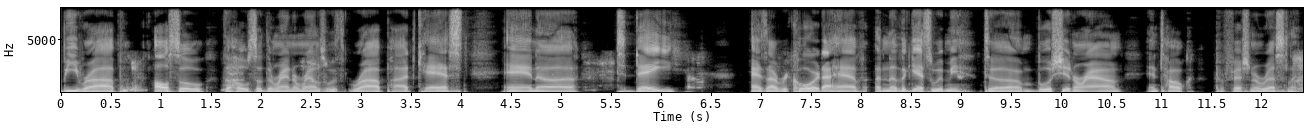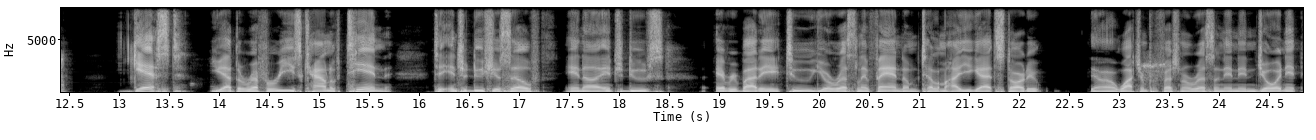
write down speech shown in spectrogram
B Rob, also the host of the Random Rounds with Rob podcast, and uh, today. As I record, I have another guest with me to um, bullshit around and talk professional wrestling. Guest, you have the referee's count of 10 to introduce yourself and uh, introduce everybody to your wrestling fandom. Tell them how you got started uh, watching professional wrestling and enjoying it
